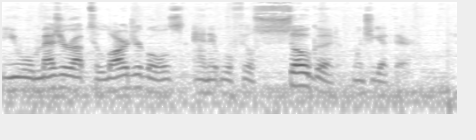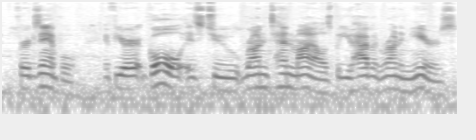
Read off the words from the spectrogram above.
you will measure up to larger goals and it will feel so good once you get there. For example, if your goal is to run 10 miles but you haven't run in years,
